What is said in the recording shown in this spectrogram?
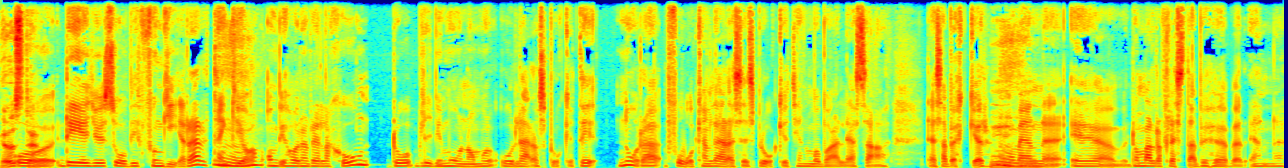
Just det. Och det är ju så vi fungerar, tänker jag. Om vi har en relation, då blir vi måna om att, lära oss språket. Det, några få kan lära sig språket genom att bara läsa, läsa böcker. Men eh, de allra flesta behöver en,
